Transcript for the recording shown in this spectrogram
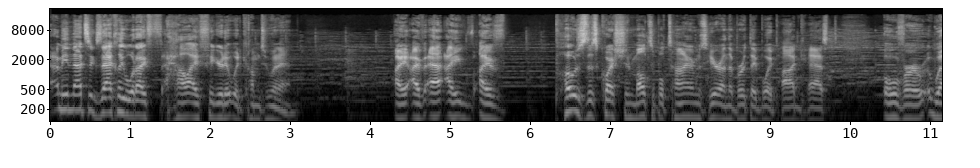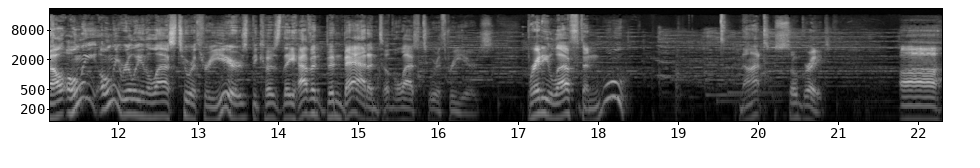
I, I mean that's exactly what I how I figured it would come to an end. I, I've I've I've posed this question multiple times here on the Birthday Boy podcast over well only only really in the last two or three years because they haven't been bad until the last two or three years. Brady left and woo, not so great. Uh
